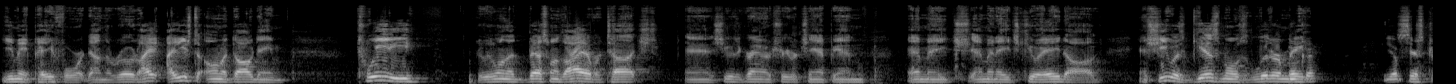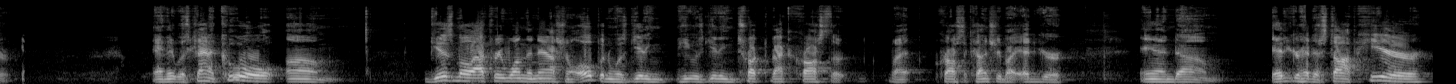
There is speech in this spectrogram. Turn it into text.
you may pay for it down the road. I, I used to own a dog named Tweety. It was one of the best ones I ever touched, and she was a Grand Retriever champion. MH MNHQA dog, and she was Gizmo's littermate okay. yep. sister. And it was kind of cool. Um, Gizmo, after he won the national open, was getting he was getting trucked back across the by, across the country by Edgar, and um, Edgar had to stop here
